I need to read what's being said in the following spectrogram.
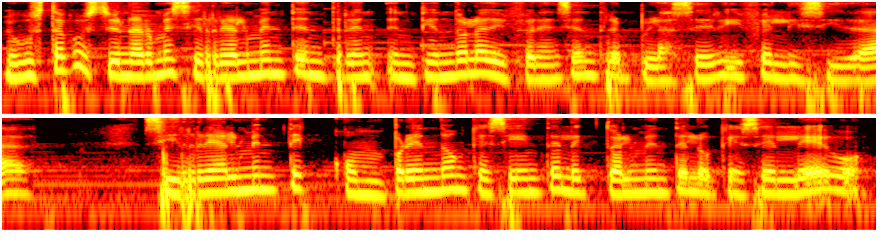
Me gusta cuestionarme si realmente entiendo la diferencia entre placer y felicidad, si realmente comprendo, aunque sea intelectualmente, lo que es el ego,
